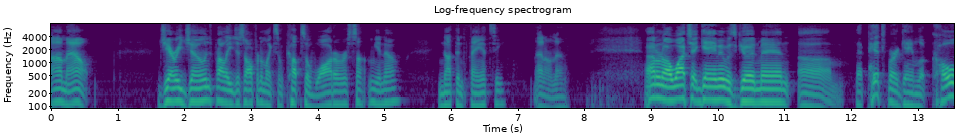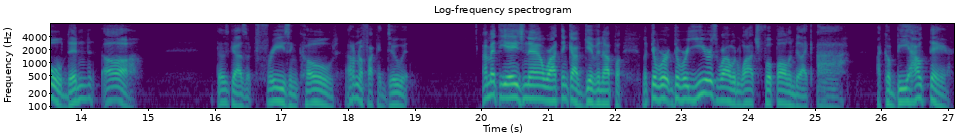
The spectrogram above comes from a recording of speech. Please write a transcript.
I'm out. Jerry Jones probably just offered them like some cups of water or something, you know? Nothing fancy. I don't know. I don't know. I watched that game. It was good, man. Um, that Pittsburgh game looked cold, didn't it? Oh, those guys look freezing cold. I don't know if I could do it. I'm at the age now where I think I've given up. Like there were there were years where I would watch football and be like, ah, I could be out there,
